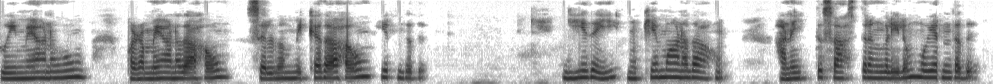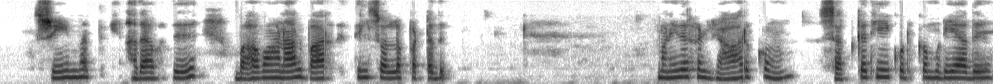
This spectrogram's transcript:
தூய்மையானவும் பழமையானதாகவும் செல்வம் மிக்கதாகவும் இருந்தது. கீதை முக்கியமானதாகும். அனைத்து சாஸ்திரங்களிலும் உயர்ந்தது. ஸ்ரீமத் அதாவது பகவானால் பாரத பாரதத்தில் சொல்லப்பட்டது. மனிதர்கள் யாருக்கும் சத்கதியை கொடுக்க முடியாது.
